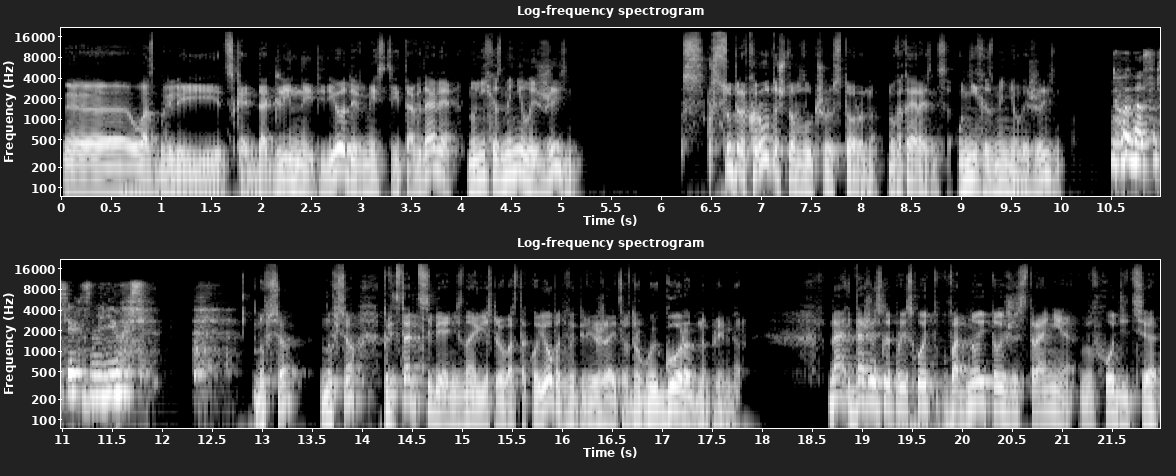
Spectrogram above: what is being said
э, у вас были, так сказать, да, длинные периоды вместе и так далее, но у них изменилась жизнь. Супер круто, что в лучшую сторону. Ну, какая разница? У них изменилась жизнь. У нас у всех изменилась. Ну, все. Ну все, представьте себе, я не знаю, если у вас такой опыт, вы переезжаете в другой город, например. Да, и даже если происходит в одной и той же стране, вы входите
